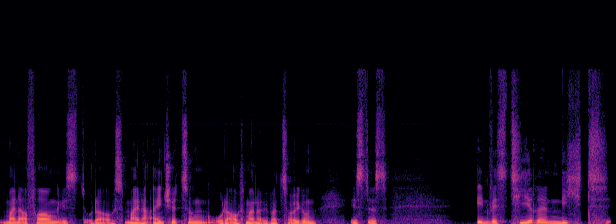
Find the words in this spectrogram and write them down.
meiner Erfahrung ist oder aus meiner Einschätzung oder aus meiner Überzeugung ist es, investiere nicht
